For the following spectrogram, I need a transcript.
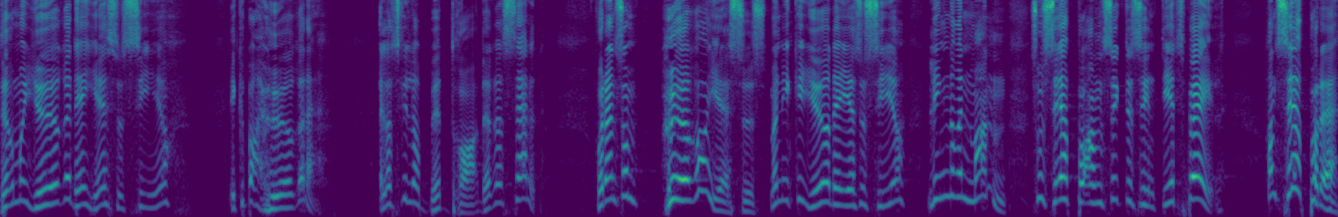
Dere må gjøre det Jesus sier, ikke bare høre det. Ellers vil dere bedra dere selv. For den som hører Jesus, men ikke gjør det Jesus sier, ligner en mann som ser på ansiktet sitt i et speil. Han ser på det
